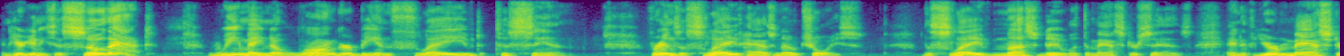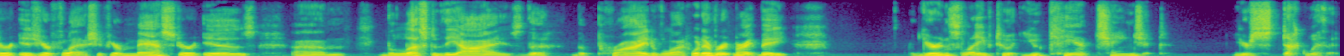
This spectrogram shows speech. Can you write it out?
And here again, he says, so that we may no longer be enslaved to sin. Friends, a slave has no choice. The slave must do what the master says. And if your master is your flesh, if your master is um, the lust of the eyes, the, the pride of life, whatever it might be, you're enslaved to it. You can't change it. You're stuck with it.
